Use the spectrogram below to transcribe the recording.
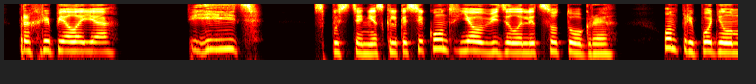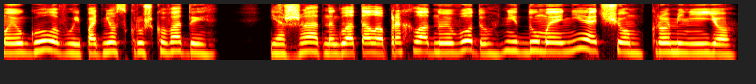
— прохрипела я. «Пить!» Спустя несколько секунд я увидела лицо Тогры. Он приподнял мою голову и поднес кружку воды. Я жадно глотала прохладную воду, не думая ни о чем, кроме нее.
